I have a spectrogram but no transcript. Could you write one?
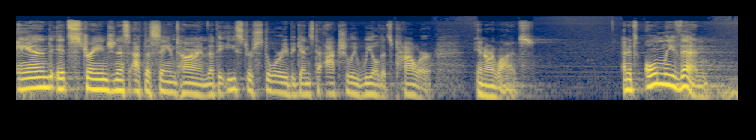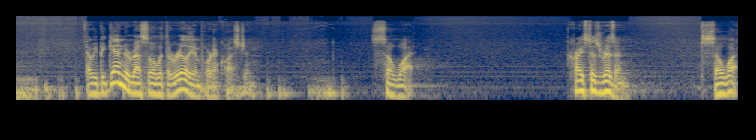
and its strangeness at the same time that the Easter story begins to actually wield its power in our lives. And it's only then that we begin to wrestle with the really important question so what? Christ has risen. So what?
